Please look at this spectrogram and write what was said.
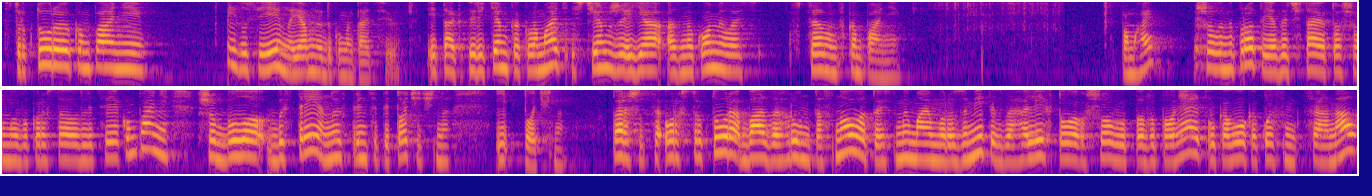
структурою компанії и с усією наявной документацией. Итак, перед тем, как ломать, с чем же я ознакомилась в целом в компанії? Помагає? Якщо ви не проти, я зачитаю те, що ми використовували для цієї компанії, щоб було швидше, ну і в принципі точечно і точно. Перше, це оргструктура, база, ґрунт, основа. Тобто ми маємо розуміти взагалі, хто що виконує, у кого який функціонал,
